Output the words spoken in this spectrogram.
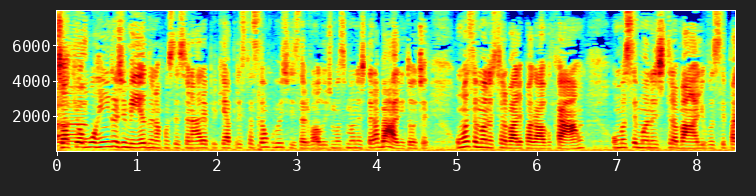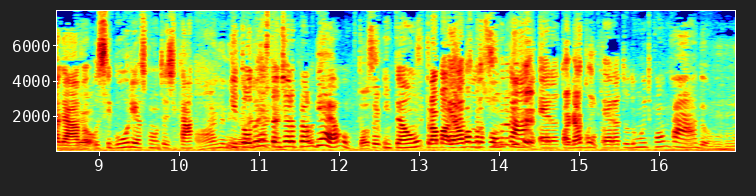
Só que eu morrendo de medo na concessionária, porque a prestação, como eu te disse, era o valor de uma semana de trabalho. Então, tinha uma semana de trabalho pagava o carro, uma semana de trabalho você pagava Aluguel. o seguro e as contas de carro. Ai, menina, e todo o verdade. restante era para aluguel. Então você, Então, você trabalhava para sobreviver. Era tudo, pagar a muito- conta. era tudo muito contado. Uhum.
